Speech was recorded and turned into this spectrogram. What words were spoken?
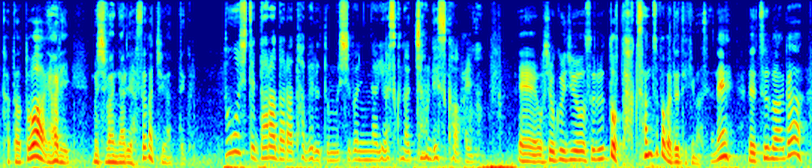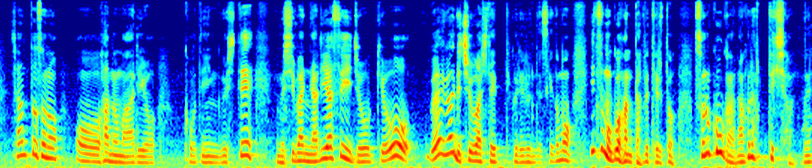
方とはやはり虫歯になりやすさが違ってくる。どうしてだらだら食べると虫歯になりやすくなっちゃうんですか、はいえー、お食事をするとたくさん唾が出てきますよね。で唾がちゃんとその歯の周りをコーティングして虫歯になりやすい状況をいわゆる中和していってくれるんですけどもいつもご飯食べてるとその効果がなくなってきちゃうんですね。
